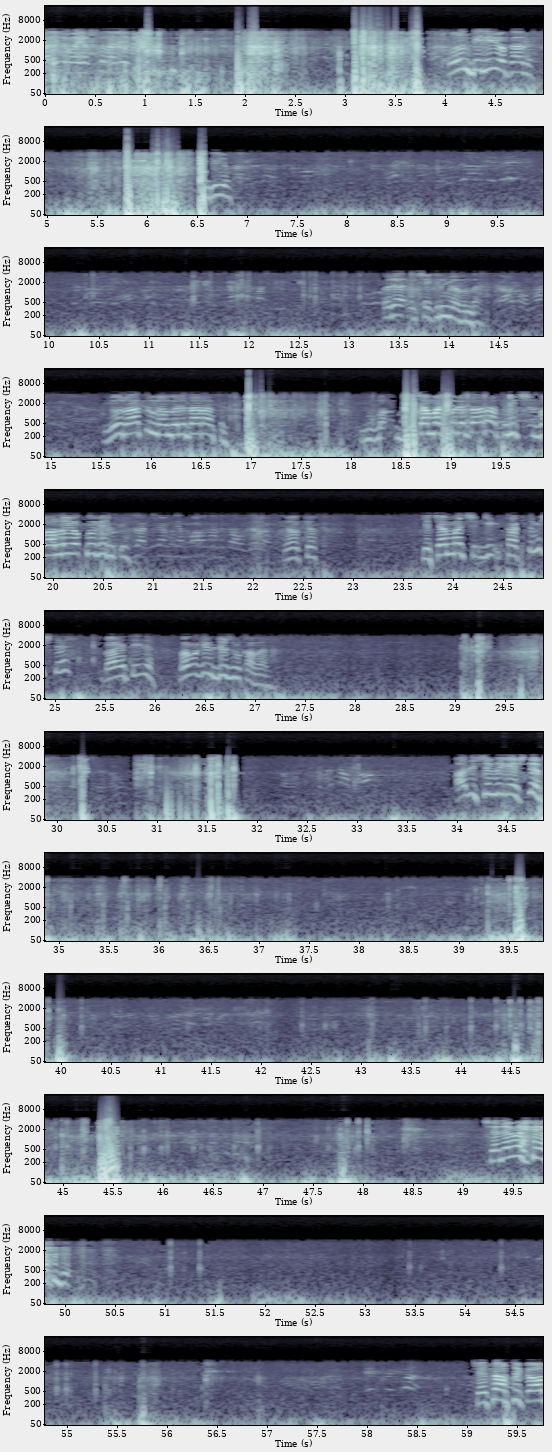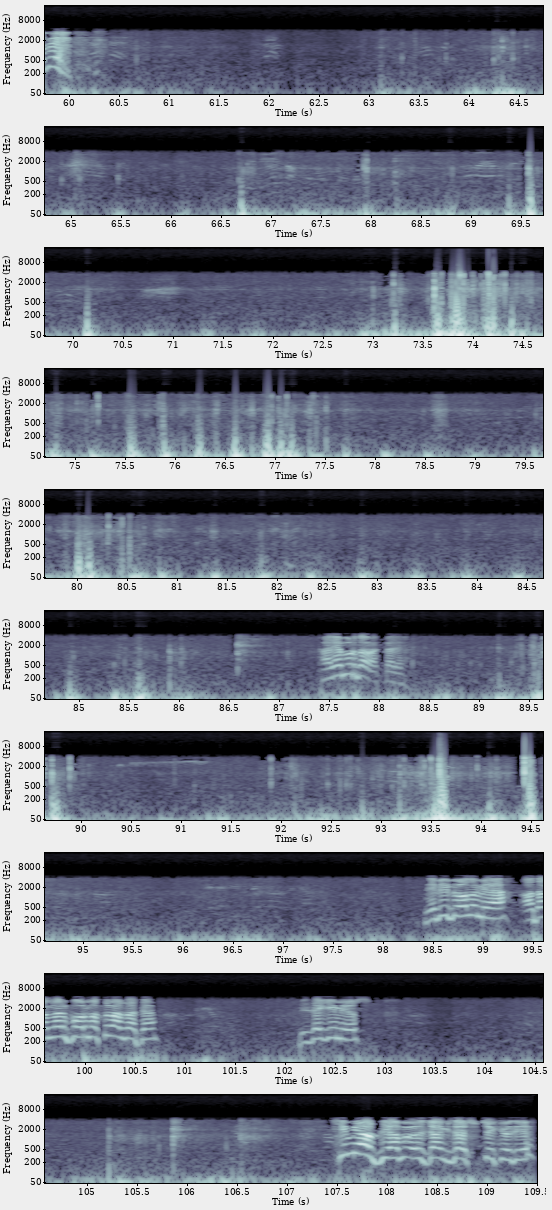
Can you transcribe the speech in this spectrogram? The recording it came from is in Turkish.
Halil bayılsın Halil. Onun deliği yok abi. Deliği yok. Öyle çekilmiyor bunda. Yo rahatım ben böyle daha rahatım. Ma- Geçen maç böyle daha rahatım. Hiç varlığı yokluğu bir... Yok yok. Geçen maç taktım işte. Gayet iyiydi. Bak bakayım düz mü kamera? Hadi şimdi geçtim. Çeneme geldi. Kes artık abi. Kale burada bak kale. Ne bibi oğlum ya? Adamların forması var zaten. Biz de giymiyoruz. Kim yazdı ya bu Özcan güzel şut çekiyor diye?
